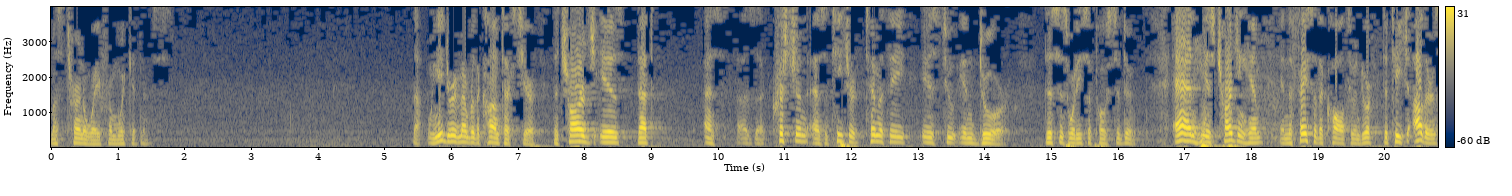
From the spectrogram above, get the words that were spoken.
must turn away from wickedness. Now, we need to remember the context here. The charge is that as, as a Christian, as a teacher, Timothy is to endure. This is what he's supposed to do. And he is charging him, in the face of the call to endure, to teach others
